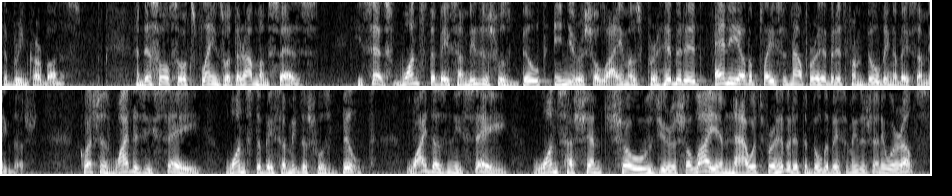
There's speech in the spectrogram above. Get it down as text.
to bring karbonas. And this also explains what the Rambam says. He says once the Beis Hamikdash was built in Yerushalayim, it was prohibited. Any other place is now prohibited from building a Beis Hamikdash. The question is, why does he say once the Beis Hamikdash was built? Why doesn't he say once Hashem chose Yerushalayim, now it's prohibited to build a Beis Hamikdash anywhere else?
